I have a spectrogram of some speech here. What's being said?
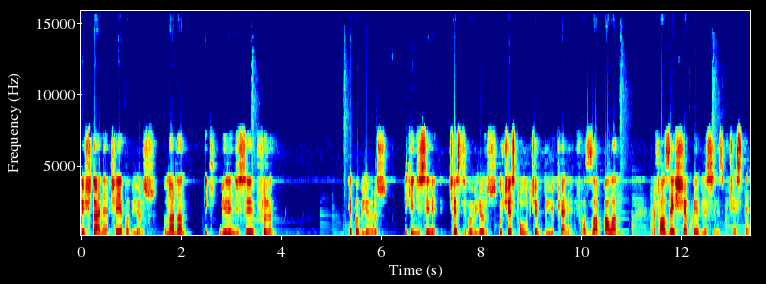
3 tane şey yapabiliyoruz. Bunlardan ilk, birincisi fırın yapabiliyoruz. İkincisi chest yapabiliyoruz. Bu chest oldukça büyük hani fazla alan hani fazla eşya koyabilirsiniz bu chest'e.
